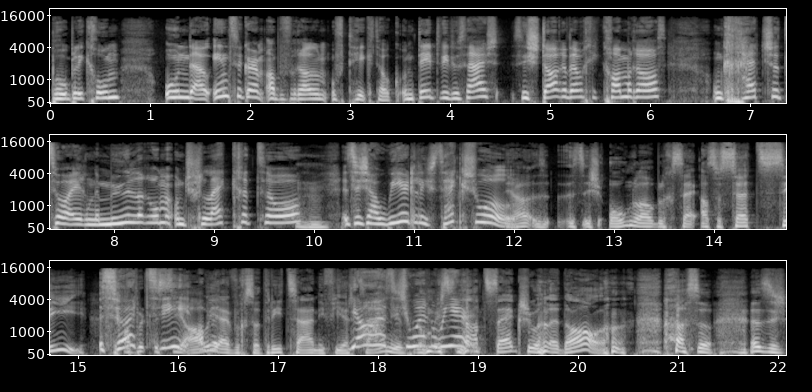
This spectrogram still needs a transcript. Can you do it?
Publikum. Und auch Instagram, aber vor allem auf TikTok. Und dort, wie du sagst, sie starren einfach in die Kameras und catchen so an ihren Mühlen rum und schlecken so. Es ist auch weirdly sexual. Mhm. Ja, es- es ist unglaublich, se- also es sollte es sein. Es sollte aber es sein, sind alle aber- einfach so 13, 14. Ja, es ist weird. ist not sexual da? Also, es ist,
